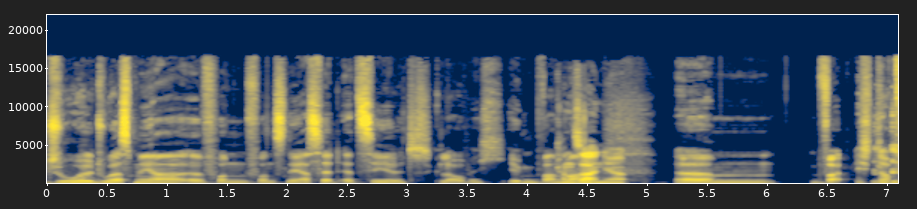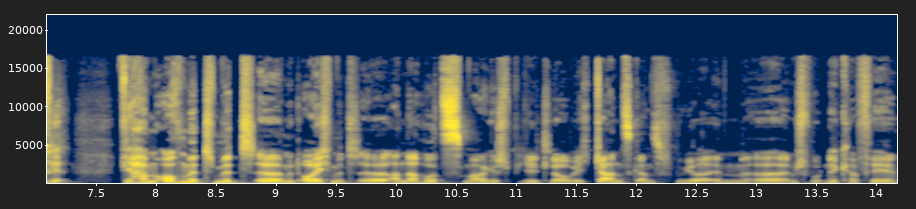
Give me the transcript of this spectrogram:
Joel, du hast mir ja äh, von, von Snare Set erzählt, glaube ich, irgendwann Kann mal. sein, ja. Ähm, ich glaube, wir, wir haben auch mit, mit, äh, mit euch, mit äh, Anna Hutz mal gespielt, glaube ich, ganz, ganz früher im, äh, im Sputnik Café.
